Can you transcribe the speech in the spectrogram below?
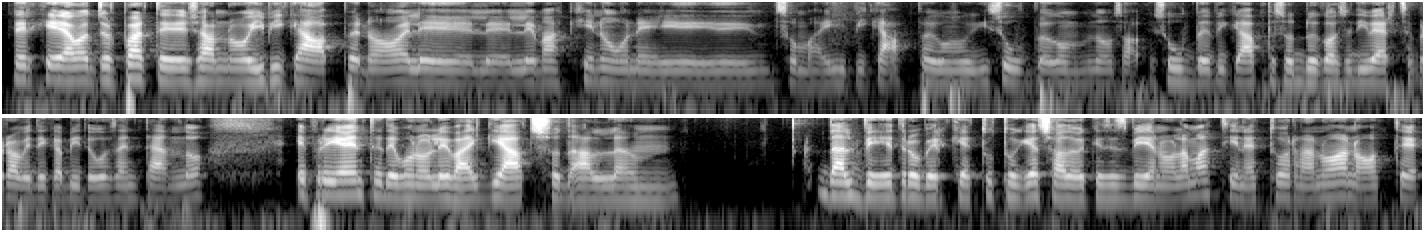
perché la maggior parte hanno i pick up, no? le, le, le, macchinone, i, insomma i pick up, i sub, non so, i sub e i pick up sono due cose diverse, però avete capito cosa intendo. E praticamente devono levare il ghiaccio dal, dal vetro perché è tutto ghiacciato perché si svegliano la mattina e tornano a notte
